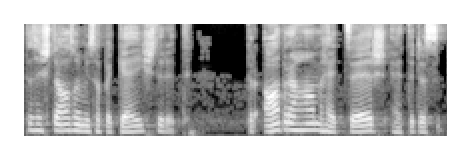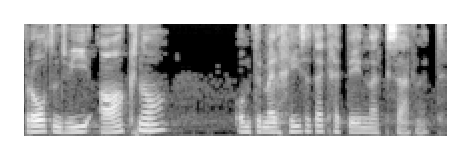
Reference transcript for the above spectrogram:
Das ist das, was mich so begeistert. Der Abraham hat zuerst hat er das Brot und Wein angenommen und der Melchisedek hat ihn gesegnet.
